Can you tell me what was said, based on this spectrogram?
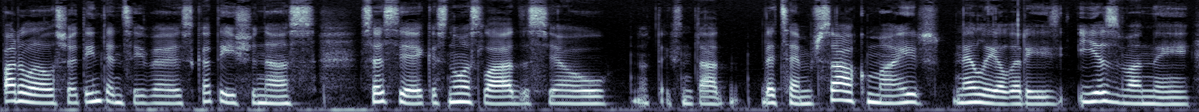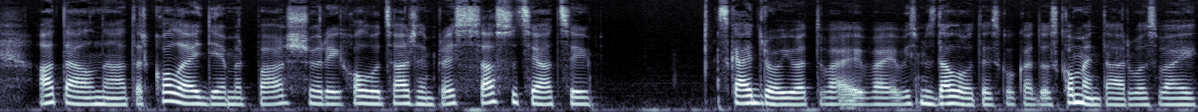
paralēli šeit intensīvai skatīšanās sesijai, kas noslēdzas jau nu, teiksim, tā, decembra sākumā, ir neliela arī iezvani attēlināt ar kolēģiem, ar pašu arī Holivudas ārzemju preses asociāciju skaidrojot vai, vai vismaz daloties kaut kādos komentāros vai,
